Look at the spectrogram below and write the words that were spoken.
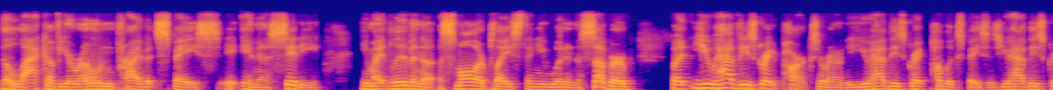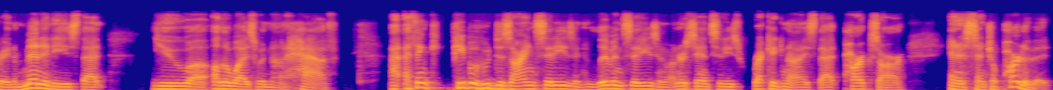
the lack of your own private space in a city. You might live in a, a smaller place than you would in a suburb, but you have these great parks around you. You have these great public spaces. You have these great amenities that you uh, otherwise would not have. I think people who design cities and who live in cities and who understand cities recognize that parks are an essential part of it.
